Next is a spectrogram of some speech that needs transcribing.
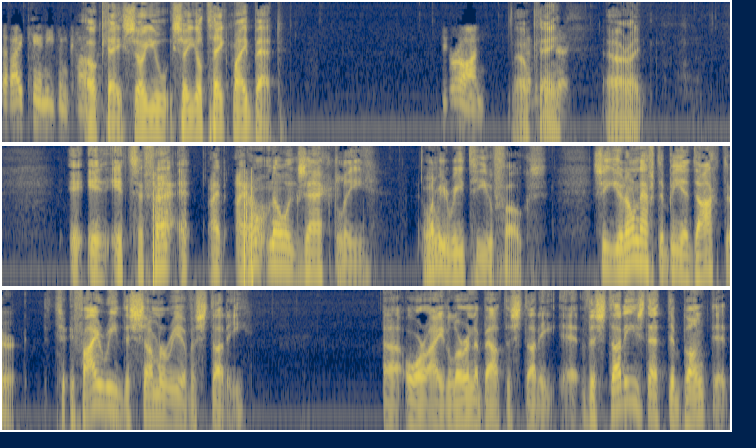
that I can't even comment. Okay, so you, so you'll take my bet. You're on. Okay, all right. It, it, it's a fact. I, I don't know exactly. Let me read to you, folks. See, you don't have to be a doctor. To, if I read the summary of a study, uh, or I learn about the study, uh, the studies that debunked it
